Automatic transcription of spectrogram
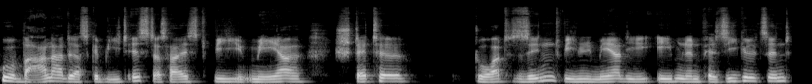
urbaner das Gebiet ist, das heißt, wie mehr Städte dort sind, wie mehr die Ebenen versiegelt sind,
